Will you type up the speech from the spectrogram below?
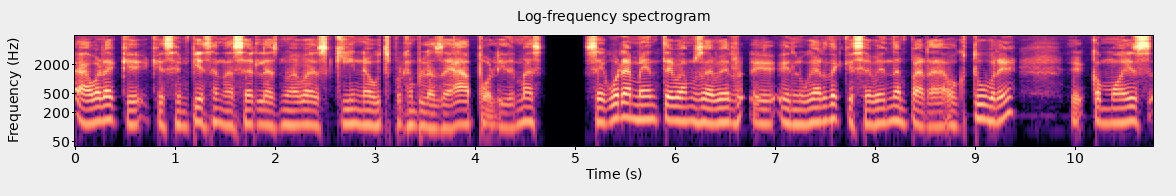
ahora que, que, se empiezan a hacer las nuevas keynotes, por ejemplo las de Apple y demás, seguramente vamos a ver, eh, en lugar de que se vendan para octubre, eh, como es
